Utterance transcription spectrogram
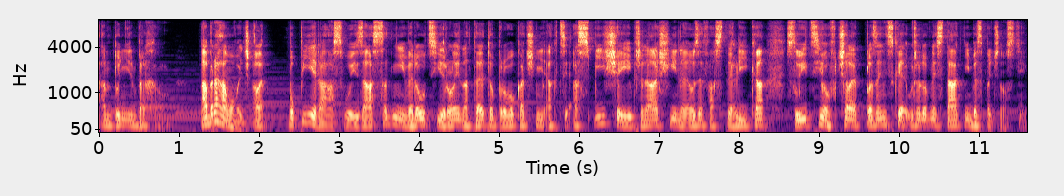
Antonín Brchal. Abrahamovič ale popírá svoji zásadní vedoucí roli na této provokační akci a spíše ji přenáší na Josefa Stehlíka, stojícího v čele plzeňské úřadovny státní bezpečnosti.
